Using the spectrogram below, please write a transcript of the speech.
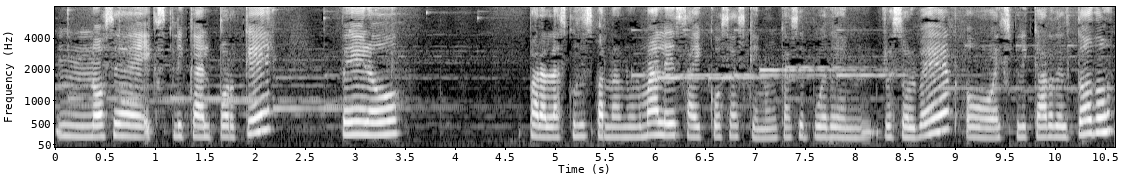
No se explica el por qué, pero para las cosas paranormales hay cosas que nunca se pueden resolver o explicar del todo.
